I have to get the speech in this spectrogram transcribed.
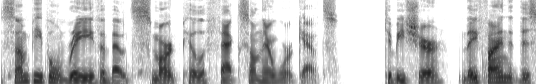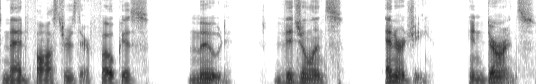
Some people rave about smart pill effects on their workouts. To be sure, they find that this med fosters their focus, mood, vigilance, energy, endurance,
